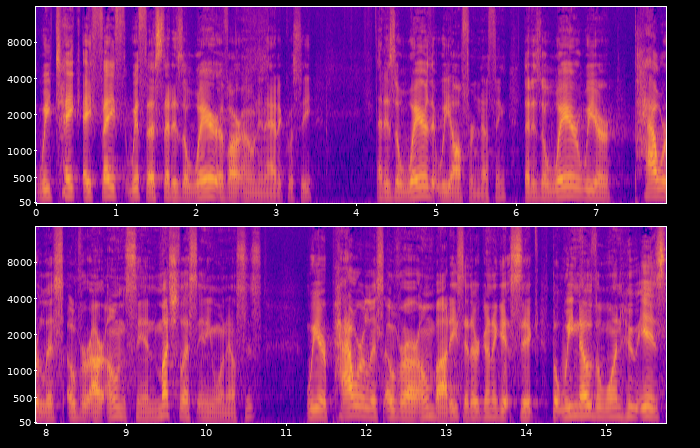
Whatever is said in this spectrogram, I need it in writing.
we take a faith with us that is aware of our own inadequacy, that is aware that we offer nothing, that is aware we are powerless over our own sin, much less anyone else's we are powerless over our own bodies that are going to get sick, but we know the one who is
